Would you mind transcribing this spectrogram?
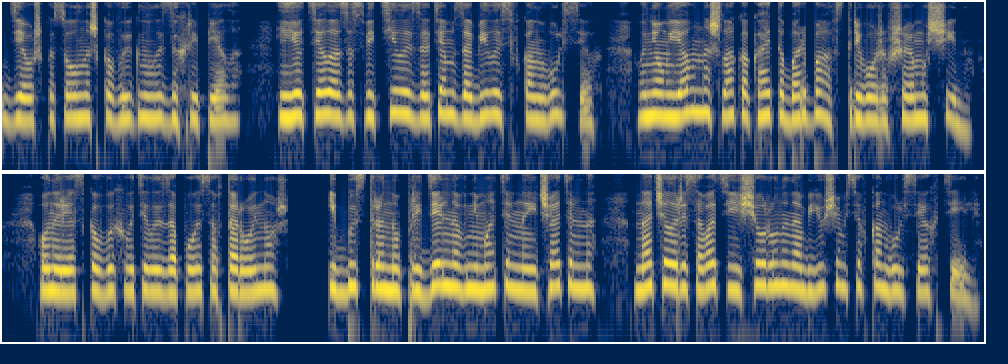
Девушка-солнышко выгнулась, захрипела, ее тело засветилось, затем забилось в конвульсиях. В нем явно шла какая-то борьба, встревожившая мужчину. Он резко выхватил из-за пояса второй нож и быстро, но предельно внимательно и тщательно начал рисовать еще руны на бьющемся в конвульсиях теле.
